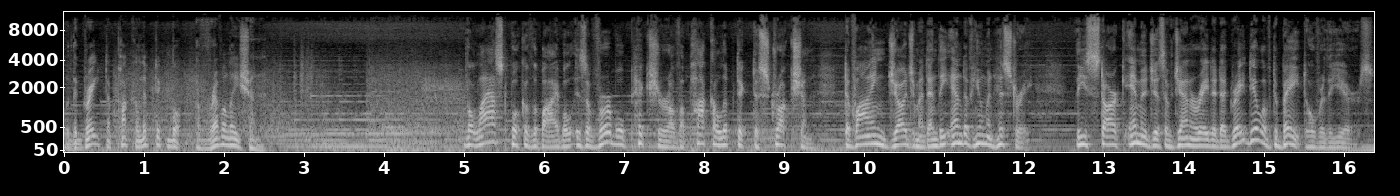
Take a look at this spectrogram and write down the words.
with the great apocalyptic book of Revelation. The last book of the Bible is a verbal picture of apocalyptic destruction, divine judgment, and the end of human history. These stark images have generated a great deal of debate over the years.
